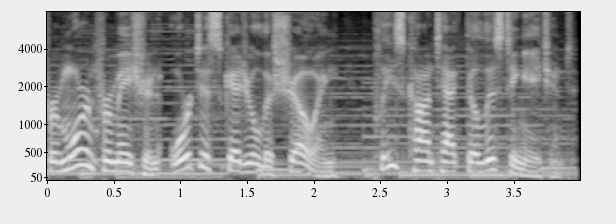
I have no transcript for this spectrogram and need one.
For more information or to schedule the showing, please contact the listing agent.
